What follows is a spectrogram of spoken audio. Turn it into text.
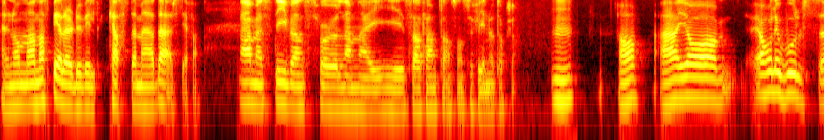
Är det någon annan spelare du vill kasta med där, Stefan? Nej, men Stevens får vi väl nämna i Southampton som ser fin ut också. Mm. Ja, jag, jag håller Wolves uh,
